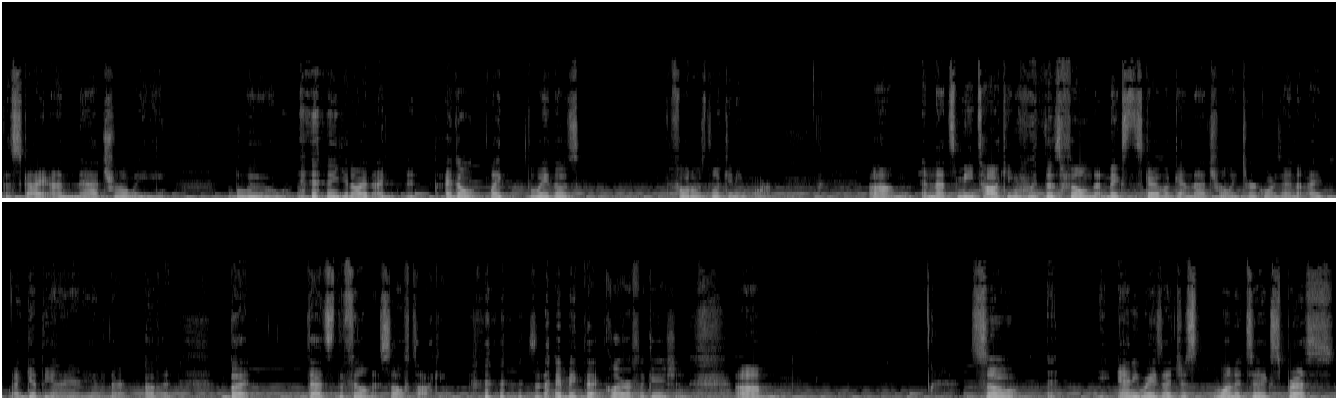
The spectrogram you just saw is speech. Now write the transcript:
the sky unnaturally blue. you know, I, I, I, don't like the way those photos look anymore. Um, and that's me talking with this film that makes the sky look unnaturally turquoise. And I, I get the irony of, the, of it. But that's the film itself talking. I make that clarification. Um, so, anyways, I just wanted to express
